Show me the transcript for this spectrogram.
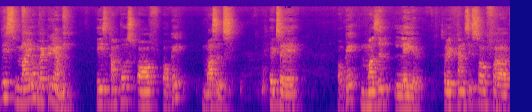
This myometrium is composed of okay muscles. It's a. Okay? Muscle layer. So it consists of uh,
